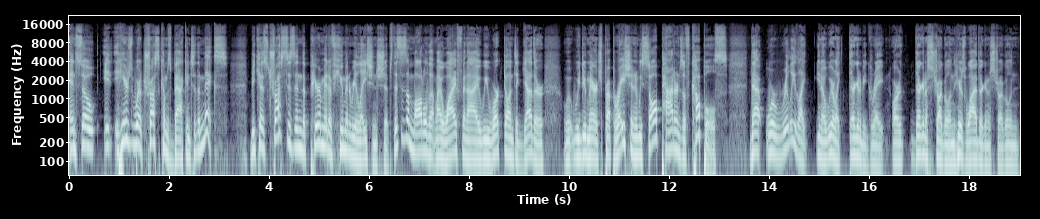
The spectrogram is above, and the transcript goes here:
And so it, here's where trust comes back into the mix because trust is in the pyramid of human relationships. This is a model that my wife and I we worked on together. We do marriage preparation and we saw patterns of couples that were really like, you know, we were like they're going to be great or they're going to struggle and here's why they're going to struggle and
